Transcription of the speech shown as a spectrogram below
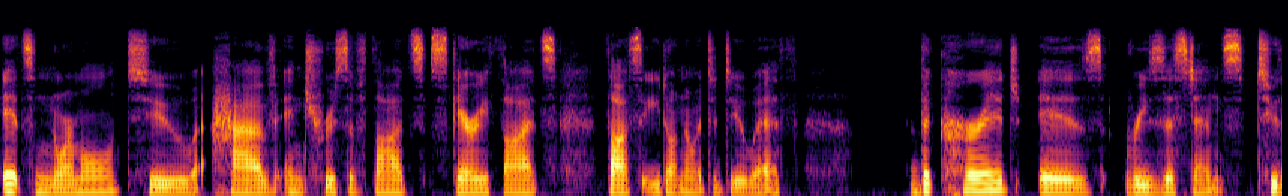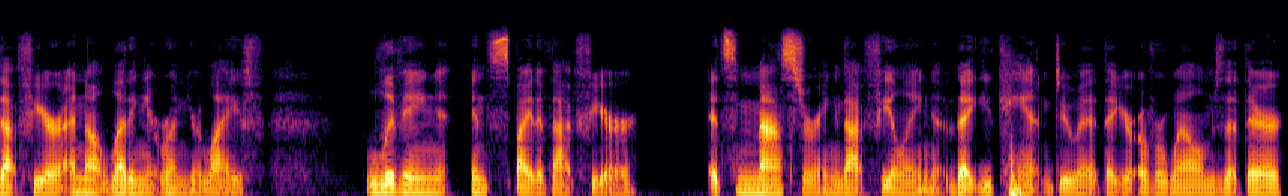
It's normal to have intrusive thoughts, scary thoughts, thoughts that you don't know what to do with the courage is resistance to that fear and not letting it run your life, living in spite of that fear. It's mastering that feeling that you can't do it, that you're overwhelmed, that there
